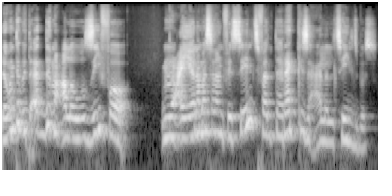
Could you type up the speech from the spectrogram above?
لو أنت بتقدم على وظيفة معينة مثلا في ال sales فأنت ركز على ال sales بس.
